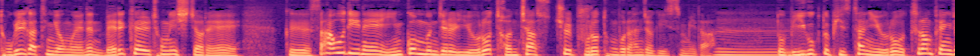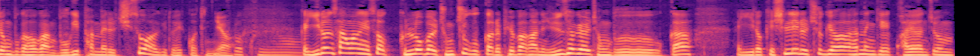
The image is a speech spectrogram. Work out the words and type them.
독일 같은 경우에는 메르켈 총리 시절에 그 사우디 내 인권 문제를 이유로 전차 수출 불허 통보를 한 적이 있습니다. 음. 또 미국도 비슷한 이유로 트럼프 행정부가 허가한 무기 판매를 취소하기도 했거든요. 그렇군요. 그러니까 이런 상황에서 글로벌 중추 국가를 표방하는 윤석열 정부가 이렇게 실리를 추구하는 게 과연 좀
